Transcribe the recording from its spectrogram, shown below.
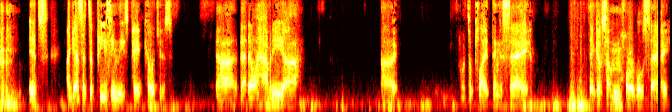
it's I guess it's appeasing these paid coaches uh, that don't have any. Uh, uh, what's a polite thing to say? Think of something horrible to say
